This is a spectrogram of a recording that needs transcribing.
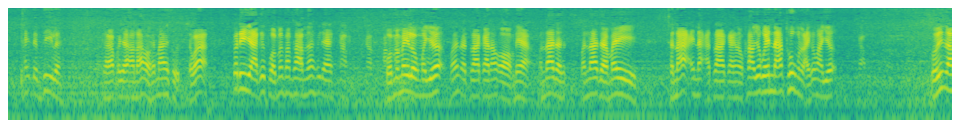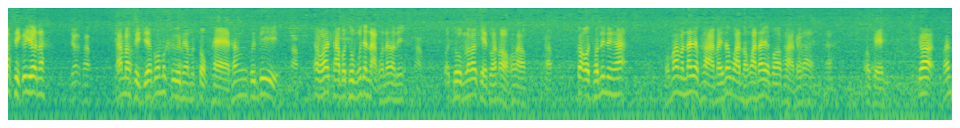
ำให้เต็มที่เลยนะครับพยายามเอาน้ำออกให้มากที่สุด แต่ว่า ก็ดีอย่างคือฝนมันพรำๆนะพี่แดงครับครับฝนมันไม่ลงมาเยอะเพราะฉะนั้นอัตราการเอาออกเนี่ย มันน่าจะมันน่าจะไม่ชนะไอ้นะอัตราการเอาเข้ายกเว้นน้ำทุ่งมันไหลเข้ามาเยอะครับวันนี้รังสิตก็เยอะนะเยอะครับน้ำรังสิตเยอะเพราะเมื่อคืนเนี่ยมันตกแผ่ทั้งพื้นที่ครับถ้าว่าชาวปทุมก็จะหนักกว่านั้นตอนนี้ครับปทุมแล้วก็เขตตะวันออกของเราครับ ก็อดทนนิดนึงฮะผมว่ามันน่าจะผ่านไปสักวันสองวันน่าจะพอผ่านไปได้นะโอเค ก็นั้น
